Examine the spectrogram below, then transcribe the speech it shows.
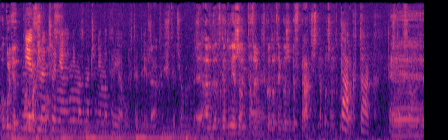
ogólnie Nie, jest się pomysł. zmęczenia, nie ma zmęczenia materiału wtedy, jeżeli Tak. ktoś chce ciągnąć. E, Ale zgaduję, że oni to zrobili tylko dlatego, żeby sprawdzić na początku. Tak, To. tak, też tak Eee, sądzę.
